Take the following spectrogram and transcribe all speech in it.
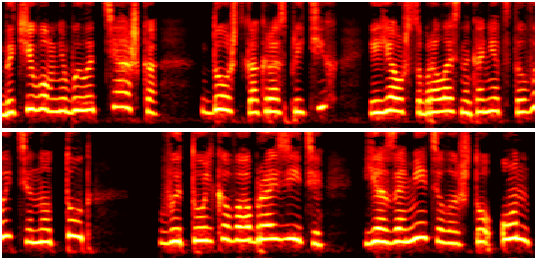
до чего мне было тяжко. Дождь как раз притих, и я уж собралась наконец-то выйти, но тут вы только вообразите, я заметила, что он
